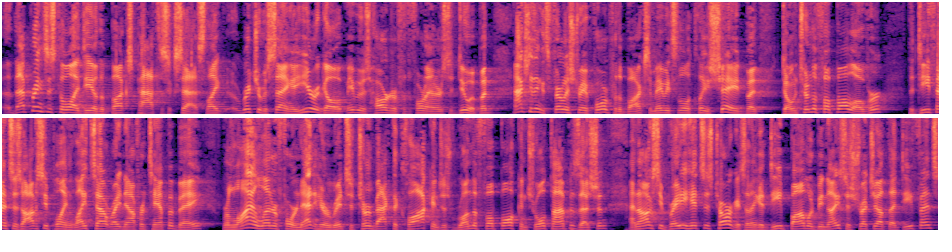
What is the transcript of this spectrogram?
Uh, that brings us to the whole idea of the Bucs' path to success. Like Richard was saying, a year ago, maybe it was harder for the 49ers to do it, but I actually think it's fairly straightforward for the Bucs, and maybe it's a little cliched, but don't turn the football over. The defense is obviously playing lights out right now for Tampa Bay. Rely on Leonard Fournette here, Rich, to turn back the clock and just run the football, control time possession. And obviously, Brady hits his targets. I think a deep bomb would be nice to stretch out that defense.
